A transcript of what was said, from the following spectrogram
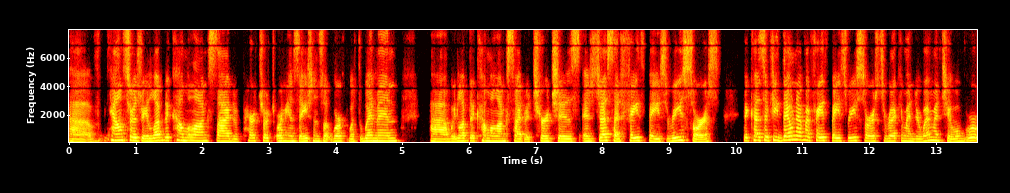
of counselors. We love to come alongside of parachurch organizations that work with women. Uh, we love to come alongside of churches as just a faith-based resource because if you don't have a faith-based resource to recommend your women to well, where,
